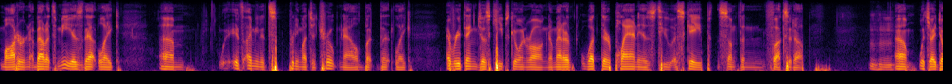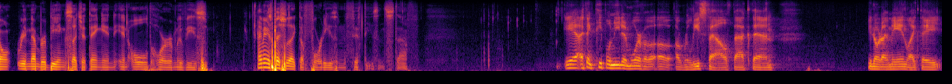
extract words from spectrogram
modern about it to me is that like, um, it's, I mean, it's pretty much a trope now, but that like everything just keeps going wrong, no matter what their plan is to escape, something fucks it up. hmm Um, which I don't remember being such a thing in in old horror movies. I mean, especially like the 40s and 50s and stuff. Yeah, I think people needed more of a, a, a release valve back then. You know what I mean? Like they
